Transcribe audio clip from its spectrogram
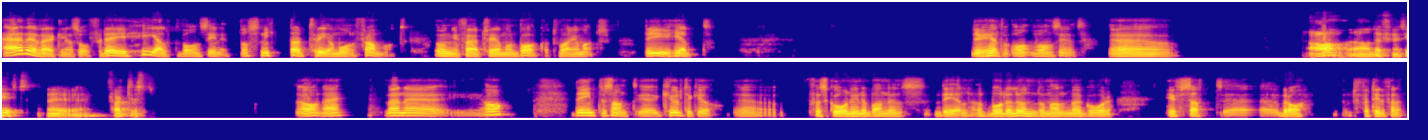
är det verkligen så? För det är helt vansinnigt. De snittar tre mål framåt, ungefär tre mål bakåt varje match. Det är ju helt. Det är helt vansinnigt. Uh, ja, ja, definitivt. Faktiskt. Ja, nej, men eh, ja, det är intressant. Eh, kul tycker jag eh, för Skåne innebandyns del att både Lund och Malmö går hyfsat bra för tillfället.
